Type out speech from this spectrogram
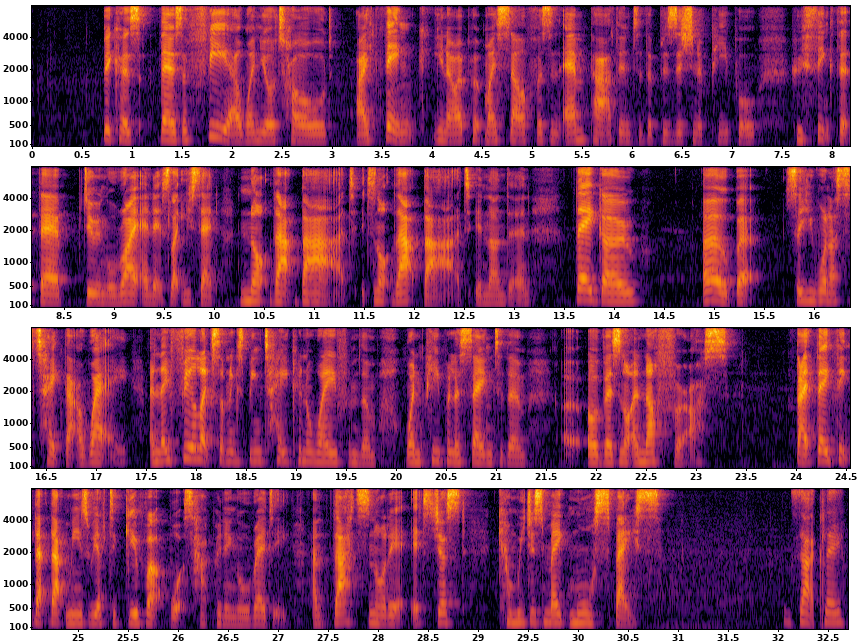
because there's a fear when you're told i think you know i put myself as an empath into the position of people who think that they're doing all right and it's like you said not that bad. It's not that bad in london. They go oh, but so you want us to take that away. And they feel like something's being taken away from them when people are saying to them, uh, oh, there's not enough for us. Like they think that that means we have to give up what's happening already. And that's not it. It's just, can we just make more space? Exactly.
